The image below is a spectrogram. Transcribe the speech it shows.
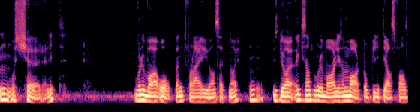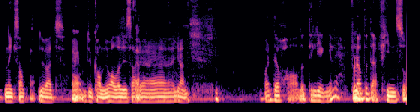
Mm. og kjøre litt. Hvor det var åpent for deg uansett når. Mm. Har? Hvor det var liksom malt opp litt i asfalten. ikke sant? Du vet, du kan jo alle disse her ja. greiene. Bare det å ha det tilgjengelig. For Mm. det, det finnes jo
